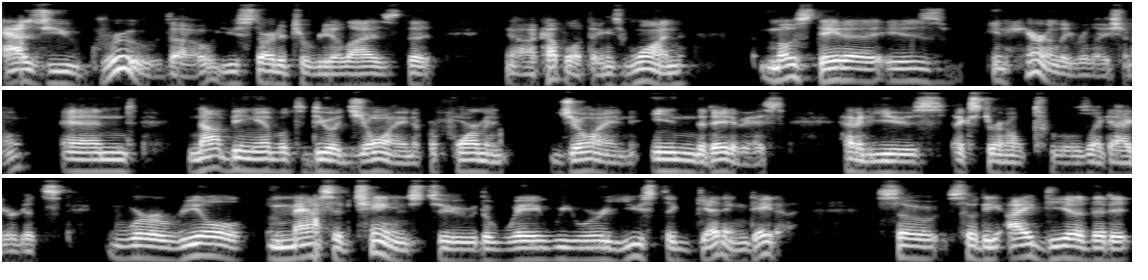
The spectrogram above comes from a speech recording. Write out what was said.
As you grew, though, you started to realize that you know a couple of things. One, most data is inherently relational, and not being able to do a join, a performant join in the database having to use external tools like aggregates were a real massive change to the way we were used to getting data. So, so the idea that it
